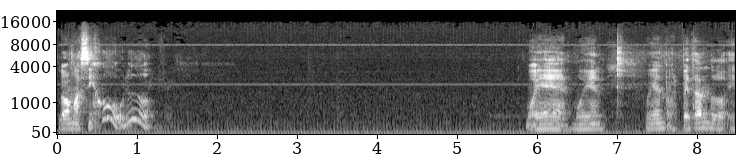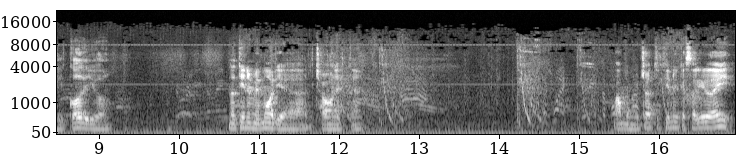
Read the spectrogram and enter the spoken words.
Lo amasijó, boludo. Muy bien, muy bien. Muy bien, respetando el código. No tiene memoria el chabón este. Vamos muchachos, tienen que salir de ahí.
